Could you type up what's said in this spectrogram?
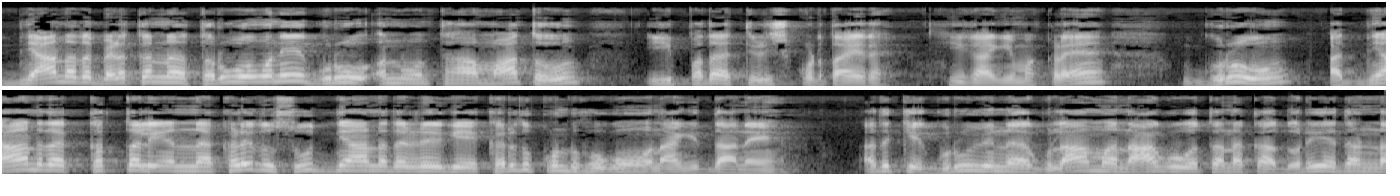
ಜ್ಞಾನದ ಬೆಳಕನ್ನು ತರುವವನೇ ಗುರು ಅನ್ನುವಂತಹ ಮಾತು ಈ ಪದ ತಿಳಿಸಿಕೊಡ್ತಾ ಇದೆ. ಹೀಗಾಗಿ ಮಕ್ಕಳೇ, ಗುರು ಅಜ್ಞಾನದ ಕತ್ತಲೆಯನ್ನು ಕಳೆದು ಸುಜ್ಞಾನದೆಡೆಗೆ ಕರೆದುಕೊಂಡು ಹೋಗುವವನಾಗಿದ್ದಾನೆ. ಅದಕ್ಕೆ ಗುರುವಿನ ಗುಲಾಮನಾಗುವ ತನಕ ದೊರೆಯದಣ್ಣ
